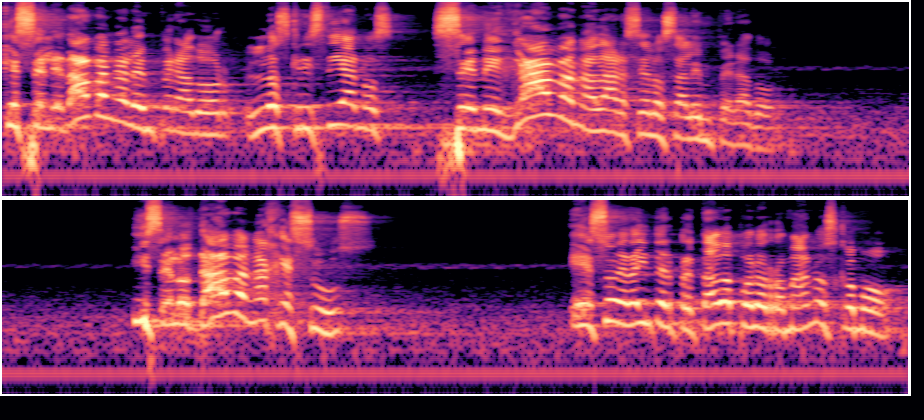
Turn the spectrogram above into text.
que se le daban al emperador, los cristianos se negaban a dárselos al emperador. Y se los daban a Jesús, eso era interpretado por los romanos como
